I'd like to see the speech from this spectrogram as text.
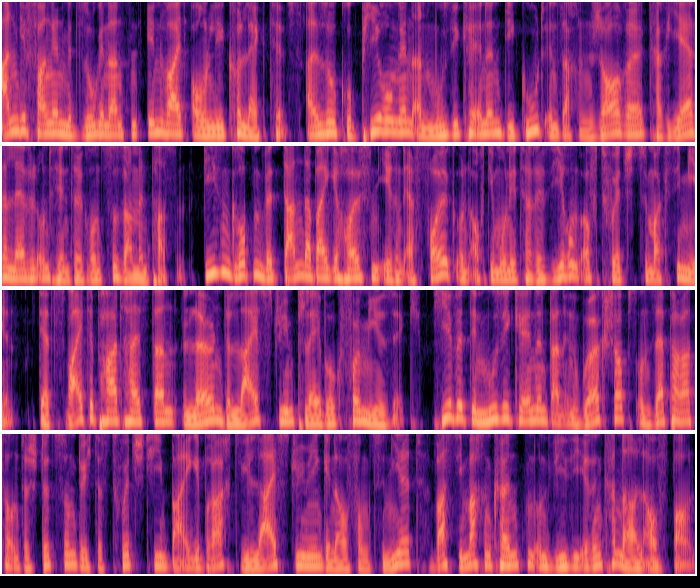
Angefangen mit sogenannten Invite-Only Collectives, also Gruppierungen an MusikerInnen, die gut in Sachen Genre, Karrierelevel und Hintergrund zusammenpassen. Diesen Gruppen wird dann dabei geholfen, ihren Erfolg und auch die Monetarisierung auf Twitch zu maximieren. Der zweite Part heißt dann Learn the Livestream Playbook for Music. Hier wird den MusikerInnen dann in Workshops und separater Unterstützung durch das Twitch-Team beigebracht, wie Livestreaming genau funktioniert, was sie machen könnten und wie sie ihren Kanal aufbauen.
